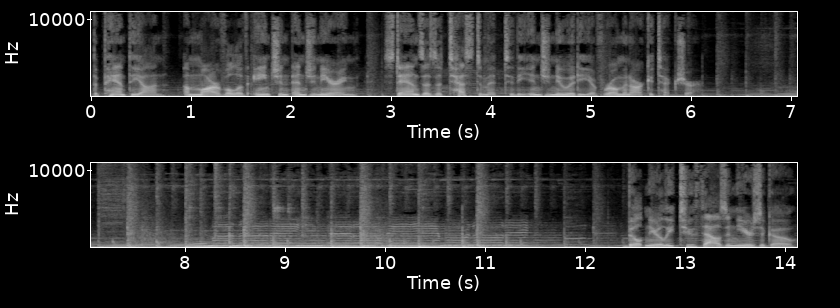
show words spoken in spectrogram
The Pantheon, a marvel of ancient engineering, stands as a testament to the ingenuity of Roman architecture. Built nearly 2,000 years ago,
